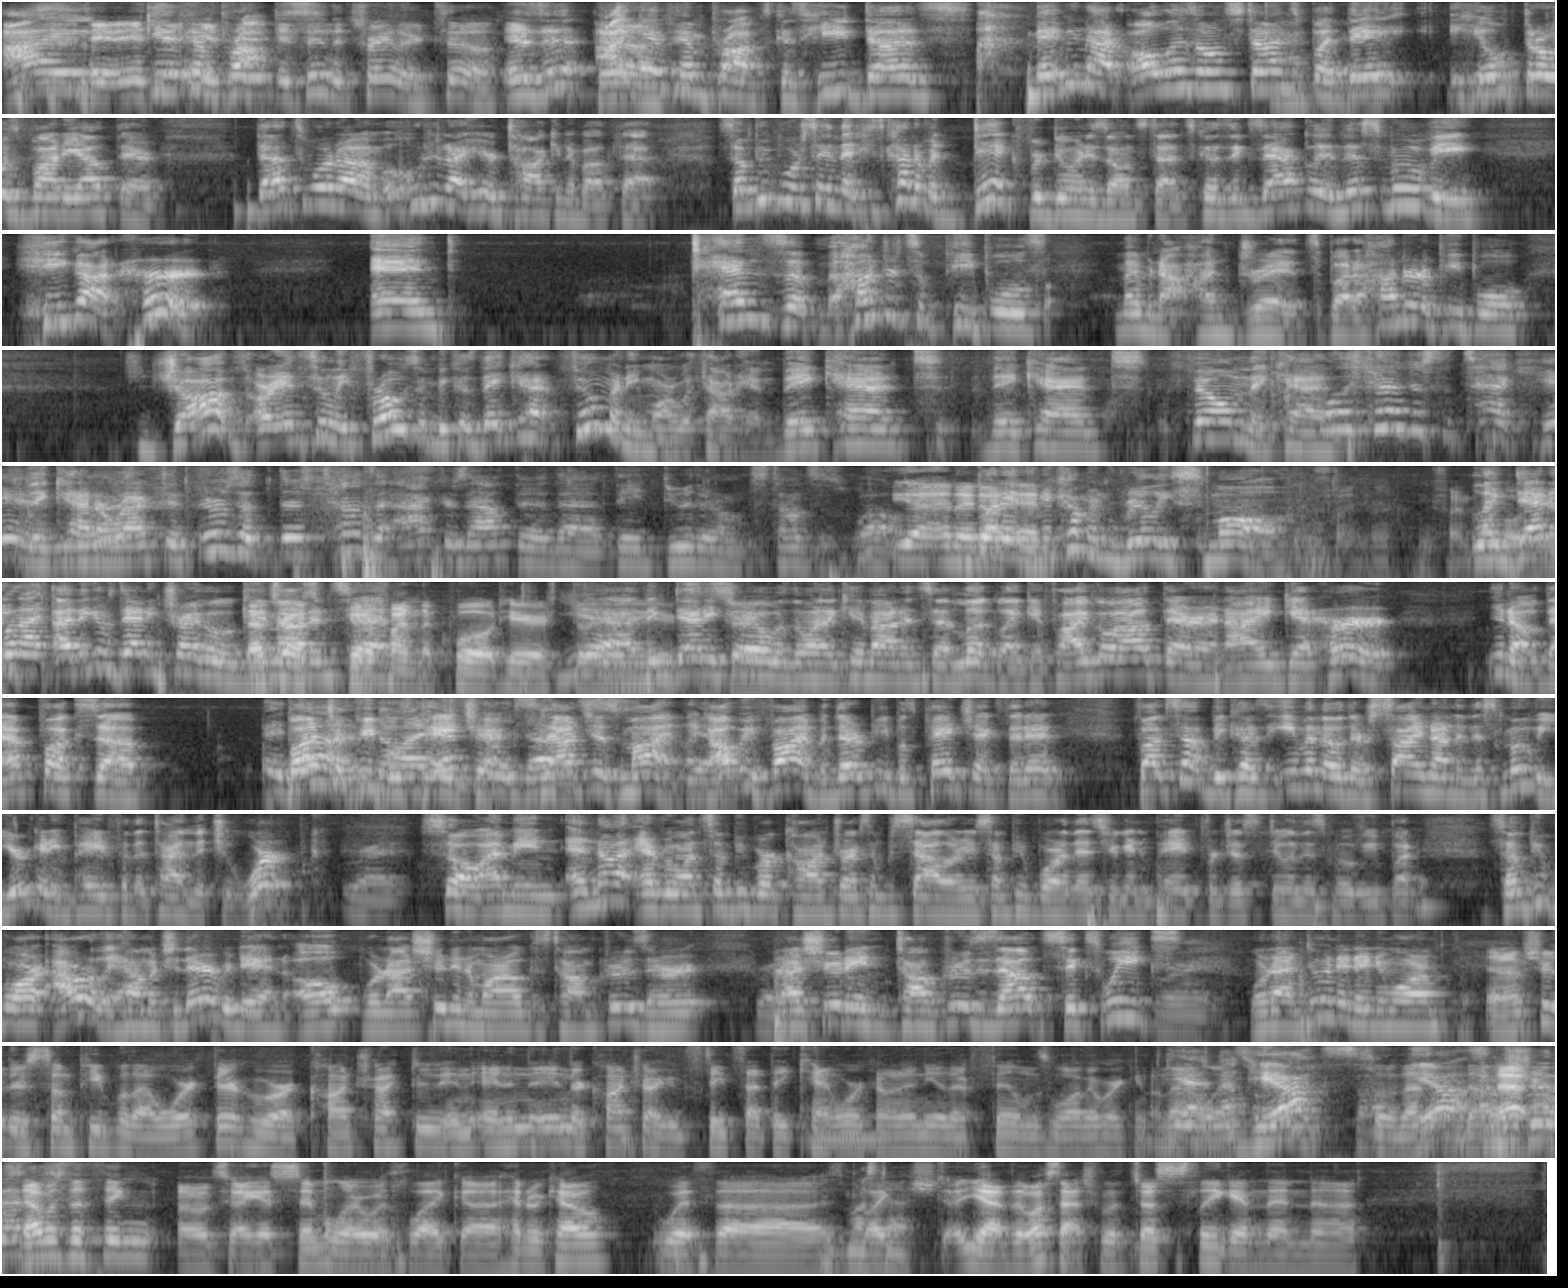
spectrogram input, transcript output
I it's, give in, him it's, props. in, it's in the trailer too. Is it? Yeah. I give him props because he does maybe not all his own stunts, but they he'll throw his body out there. That's what um who did I hear talking about that? Some people were saying that he's kind of a dick for doing his own stunts because exactly in this movie he got hurt and tens of hundreds of people's maybe not hundreds but a hundred of people jobs are instantly frozen because they can't film anymore without him. They can't they can't film, they can't Well, they can't just attack him. They can't know? erect it. There's a there's tons of actors out there that they do their own stunts as well. Yeah, and I but know- it's and- becoming really small. Find the- find the Like Danny, here. I, think it was Danny Trejo who That's came what out I and was gonna said. find the quote here. yeah, I think Danny the Trejo same. was the one that came out and said, "Look, like if I go out there and I get hurt, you know that fucks up a bunch does. of people's No, paychecks, not just mine. Like Yeah. I'll be fine, but there are people's paychecks that it fucks up because even though they're signed onto this movie, you're getting paid for the time that you work. Right. So I mean, and not everyone. Some people are contracts, some salaries, some people are this. You're getting paid for just doing this movie, but some people are hourly. How much are there every day? And oh, we're not shooting tomorrow because Tom Cruise is hurt. We're not shooting. Tom Cruise is out six weeks. Right. We're not doing it anymore. And I'm sure there's some people that work there who are contracted, and, and in, in their contract it states that they can't work on any other films while they're working on that Yeah, one. that's Yeah. So that's- Yeah, that's- that, sure that, that was the thing. I would say, I guess similar with like uh, Henry Cavill with uh, His like- mustache. yeah, the mustache with Justice League, and then uh,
